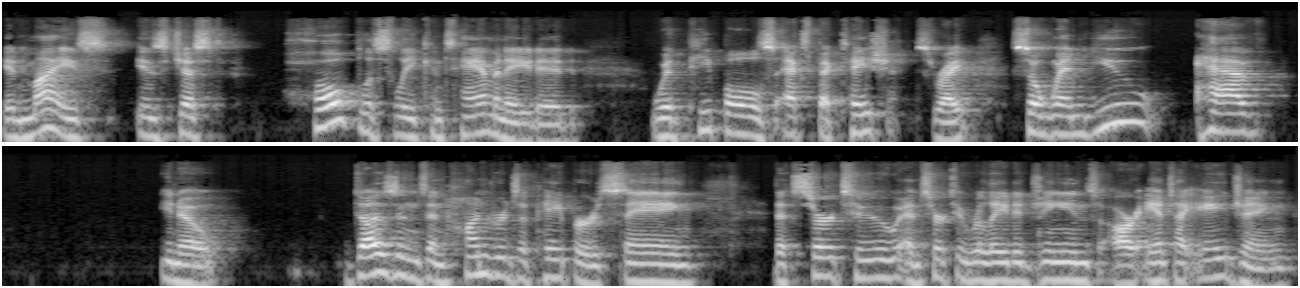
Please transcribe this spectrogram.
in mice is just hopelessly contaminated with people's expectations right? So when you have you know dozens and hundreds of papers saying that SIR2 and SIR2 related genes are anti aging,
